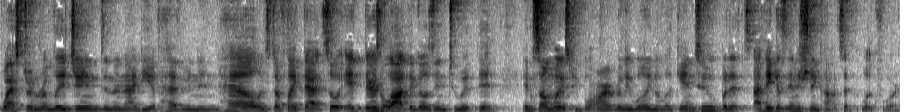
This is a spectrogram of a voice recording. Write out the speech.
Western religions and an idea of heaven and hell and stuff like that. So it, there's a lot that goes into it that in some ways people aren't really willing to look into, but it's I think it's an interesting concept to look for.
